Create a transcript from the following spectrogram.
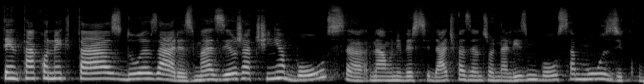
tentar conectar as duas áreas. Mas eu já tinha bolsa na universidade fazendo jornalismo, bolsa músico.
